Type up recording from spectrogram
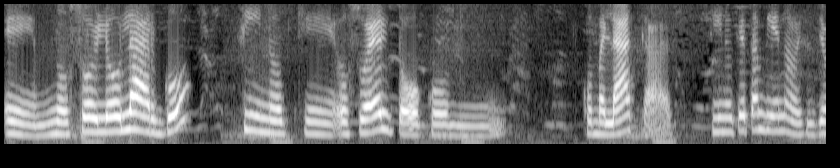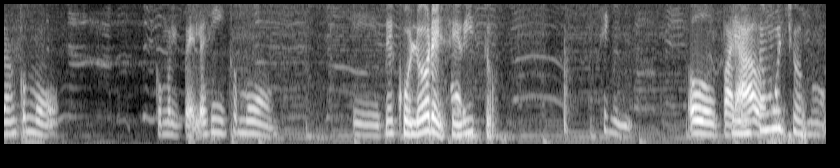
eh, no solo largo, sino que o suelto o con, con balacas, sino que también a veces llevan como, como el pelo así como... Eh, de colores, he visto sí, o parados. He visto mucho.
